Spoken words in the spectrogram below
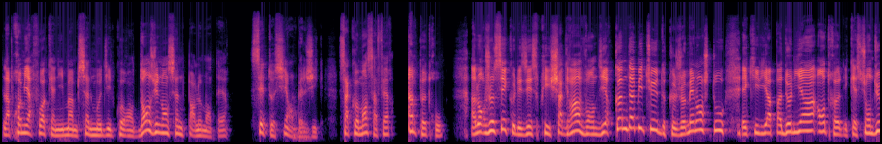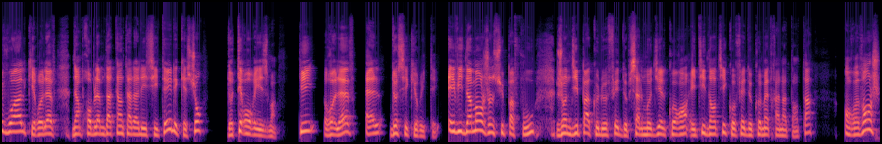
La première fois qu'un imam salmodie le Coran dans une enceinte parlementaire, c'est aussi en Belgique. Ça commence à faire un peu trop. Alors je sais que les esprits chagrins vont dire, comme d'habitude, que je mélange tout et qu'il n'y a pas de lien entre les questions du voile qui relèvent d'un problème d'atteinte à la laïcité et les questions de terrorisme qui relèvent, elles, de sécurité. Évidemment, je ne suis pas fou, je ne dis pas que le fait de psalmodier le Coran est identique au fait de commettre un attentat. En revanche,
